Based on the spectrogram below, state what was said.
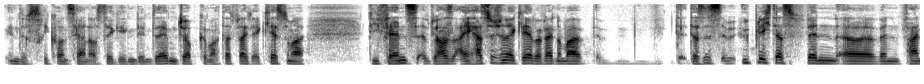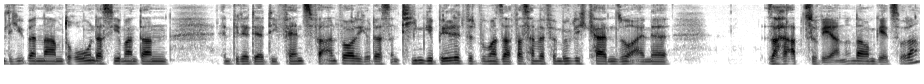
Industriekonzern aus der Gegend denselben Job gemacht hat. Vielleicht erklärst du mal Defense, du hast eigentlich hast du schon erklärt, aber vielleicht nochmal, das ist üblich, dass wenn, äh, wenn feindliche Übernahmen drohen, dass jemand dann entweder der Defense verantwortlich oder dass ein Team gebildet wird, wo man sagt, was haben wir für Möglichkeiten, so eine Sache abzuwehren. Und darum geht's, oder?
